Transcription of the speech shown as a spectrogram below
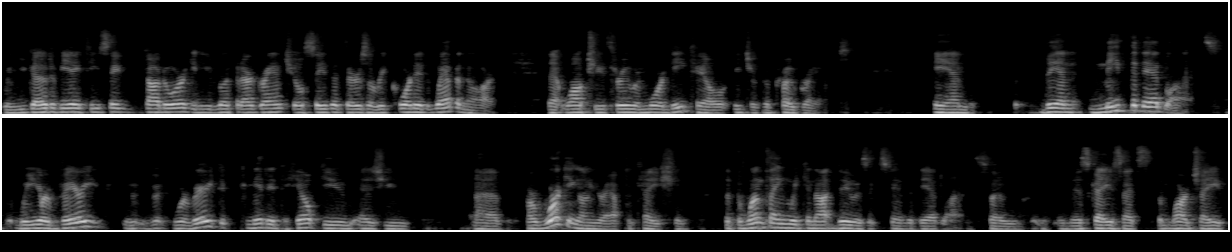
when you go to vatc.org and you look at our grants, you'll see that there's a recorded webinar that walks you through in more detail each of the programs. And then meet the deadlines. We are very, we're very committed to help you as you uh, are working on your application. But the one thing we cannot do is extend the deadline. So in this case, that's the March 8th,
